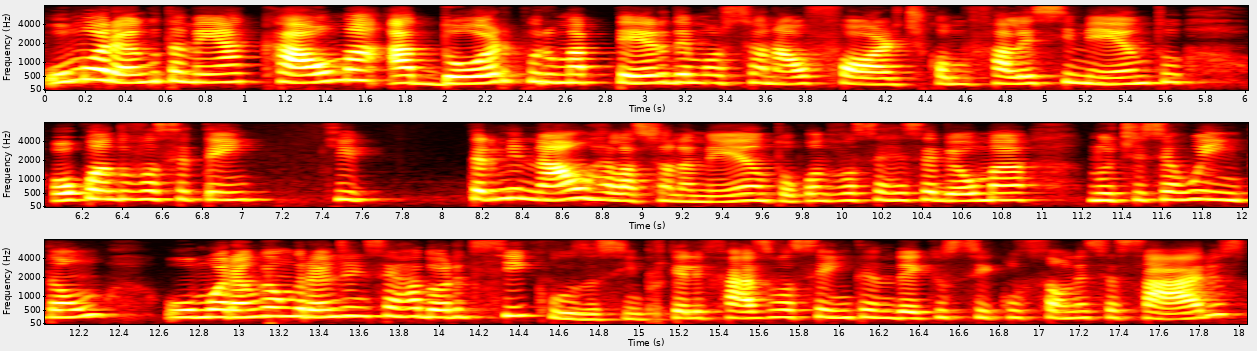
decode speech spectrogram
o morango também acalma a dor por uma perda emocional forte, como falecimento, ou quando você tem que terminar um relacionamento ou quando você recebeu uma notícia ruim. Então, o morango é um grande encerrador de ciclos, assim, porque ele faz você entender que os ciclos são necessários,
